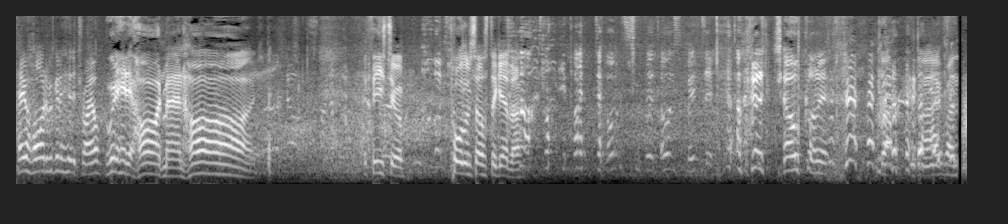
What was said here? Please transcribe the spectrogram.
How hard are we going to hit the trail? We're gonna hit it hard, man, hard. If these two pull themselves together. I don't don't spit it. I'm gonna choke on it.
